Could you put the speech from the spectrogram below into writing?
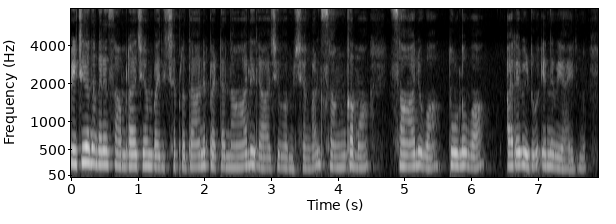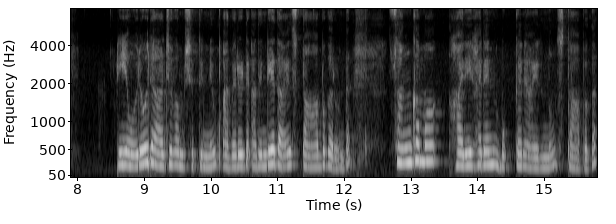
വിജയനഗര സാമ്രാജ്യം ഭരിച്ച പ്രധാനപ്പെട്ട നാല് രാജവംശങ്ങൾ സംഗമ സാലുവ തുളുവ അരവിടു എന്നിവയായിരുന്നു. ഈ ഓരോ രാജവംശത്തിനും അവരുടെ അതിന്റേതായ സ്ഥാപകരുണ്ട്. സംഗമ ഹരിഹരൻ ബുക്കനായിരുന്നു സ്ഥാപകർ.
